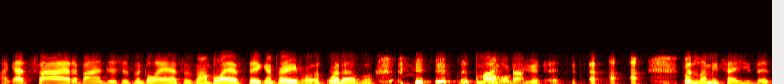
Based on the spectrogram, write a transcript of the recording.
I got tired of buying dishes and glasses. I'm plastic and paper, whatever. My all God. good. but let me tell you this.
